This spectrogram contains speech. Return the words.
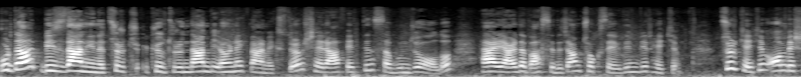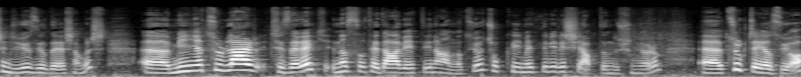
Burada bizden yine Türk kültüründen bir örnek vermek istiyorum. Şerafettin Sabuncuoğlu. Her yerde bahsedeceğim. Çok sevdiğim bir hekim. Türk hekim 15. yüzyılda yaşamış. E, minyatürler çizerek nasıl tedavi ettiğini anlatıyor. Çok kıymetli bir iş yaptığını düşünüyorum. E, Türkçe yazıyor.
